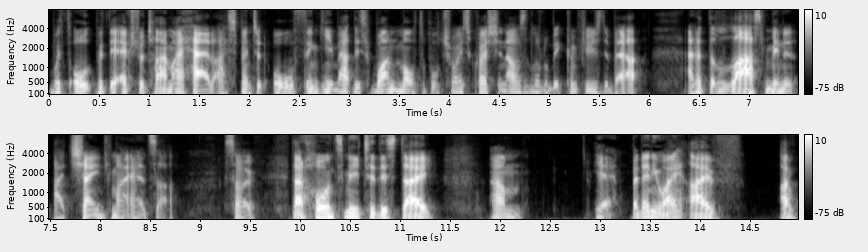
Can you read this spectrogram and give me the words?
with all with the extra time I had, I spent it all thinking about this one multiple choice question I was a little bit confused about, and at the last minute I changed my answer. So that haunts me to this day. Um, yeah, but anyway, I've I've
